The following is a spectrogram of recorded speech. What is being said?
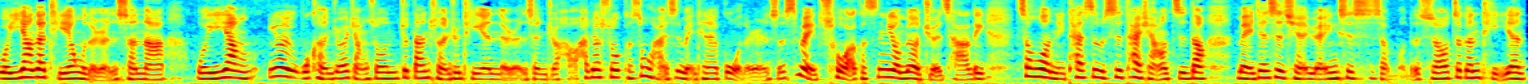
我一样在体验我的人生啊。我一样，因为我可能就会讲说，就单纯去体验你的人生就好。他就说，可是我还是每天在过我的人生，是没错啊。可是你有没有觉察力？是或你太是不是太太想要知道每一件事情的原因是是什么的时候，这跟体验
